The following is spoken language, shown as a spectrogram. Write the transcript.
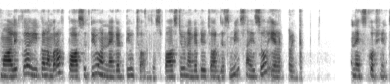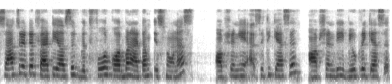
Molecule equal number of positive and negative charges. Positive negative charges means isoelectric. Next question. Saturated fatty acid with four carbon atom is known as option A acetic acid, option D butyric acid,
